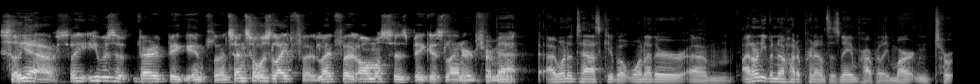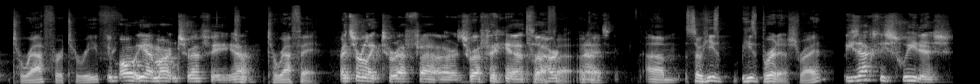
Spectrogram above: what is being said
so yeah, so he was a very big influence, and so was Lightfoot. Lightfoot almost as big as Leonard for me. I wanted to ask you about one other. Um, I don't even know how to pronounce his name properly. Martin Ter- Teref or Tarif? Oh yeah, Martin Terefe, yeah, Terefe. it's sort of like Terefa or Terefe. Yeah, it's hard to Terefe. pronounce. Okay. Um, so he's he's British, right? He's actually Swedish,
